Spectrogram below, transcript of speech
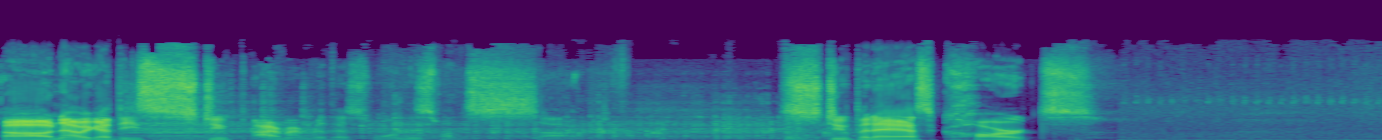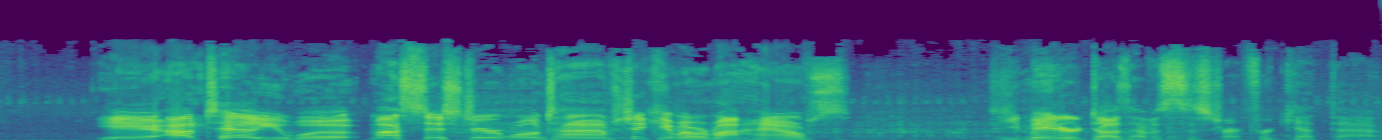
Oh, now we got these stupid. I remember this one. This one sucked. Stupid ass carts. Yeah, I'll tell you what. My sister, one time, she came over to my house. Her does have a sister. I forget that.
